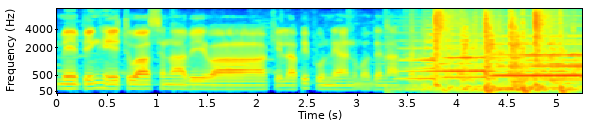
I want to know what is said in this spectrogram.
මේ පින් හේතු වාසනා වේවා කියලා අපි පුණ්‍ය අනුමෝදනා කරමු.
